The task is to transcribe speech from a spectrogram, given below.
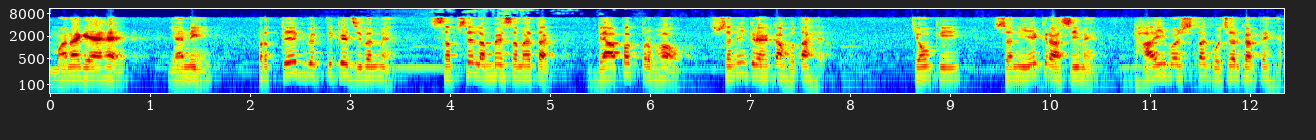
माना गया है, यानी प्रत्येक व्यक्ति के जीवन में सबसे लंबे समय तक व्यापक प्रभाव शनि ग्रह का होता है। क्योंकि शनि एक राशि में ढाई वर्ष तक गोचर करते हैं।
